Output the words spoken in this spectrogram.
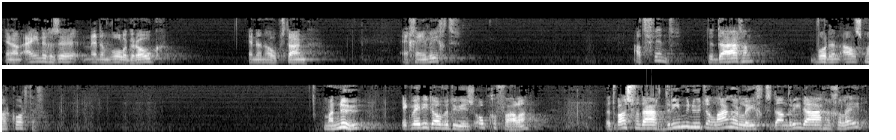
En dan eindigen ze met een wolk rook en een hoop stank en geen licht. Advent. De dagen worden alsmaar korter. Maar nu, ik weet niet of het u is opgevallen, het was vandaag drie minuten langer licht dan drie dagen geleden.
